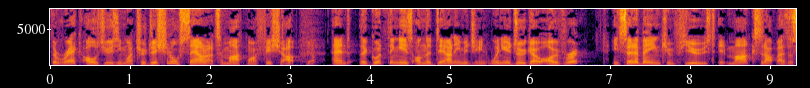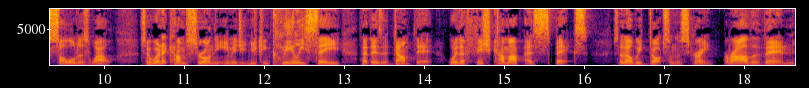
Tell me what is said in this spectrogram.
the wreck. I was using my traditional sounder to mark my fish up. Yep. And the good thing is on the down imaging, when you do go over it, instead of being confused, it marks it up as a solid as well. So when it comes through on the imaging, you can clearly see that there's a dump there where the fish come up as specks. So there'll be dots on the screen rather than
